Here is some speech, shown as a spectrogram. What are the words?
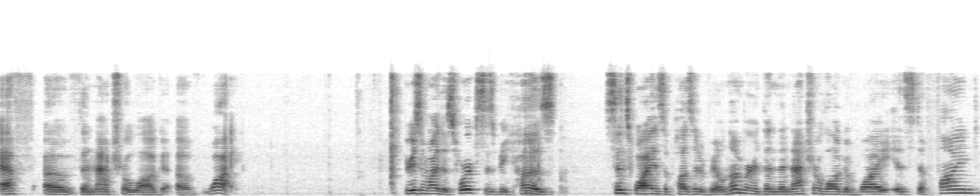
f of the natural log of y. The reason why this works is because since y is a positive real number, then the natural log of y is defined.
